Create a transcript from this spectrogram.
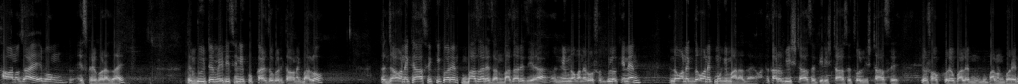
খাওয়ানো যায় এবং স্প্রে করা যায়। তো দুইটা মেডিসিনই খুব কার্যকারিতা, অনেক ভালো। তো যা অনেকে আছে কি করেন, বাজারে যান, বাজারে গিয়া নিম্নমানের ওষুধগুলো কিনেন, কিন্তু অনেক অনেক মুরগি মারা যায়। হয়তো কারও বিশটা আছে, তিরিশটা আছে, চল্লিশটা আছে, কেউ শখ করেও পালন পালন করেন।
